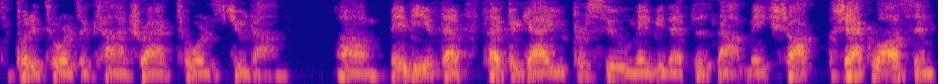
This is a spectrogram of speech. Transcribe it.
to put it towards a contract towards Judon. Um, maybe if that's the type of guy you pursue, maybe that does not make Shaq, Shaq Lawson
